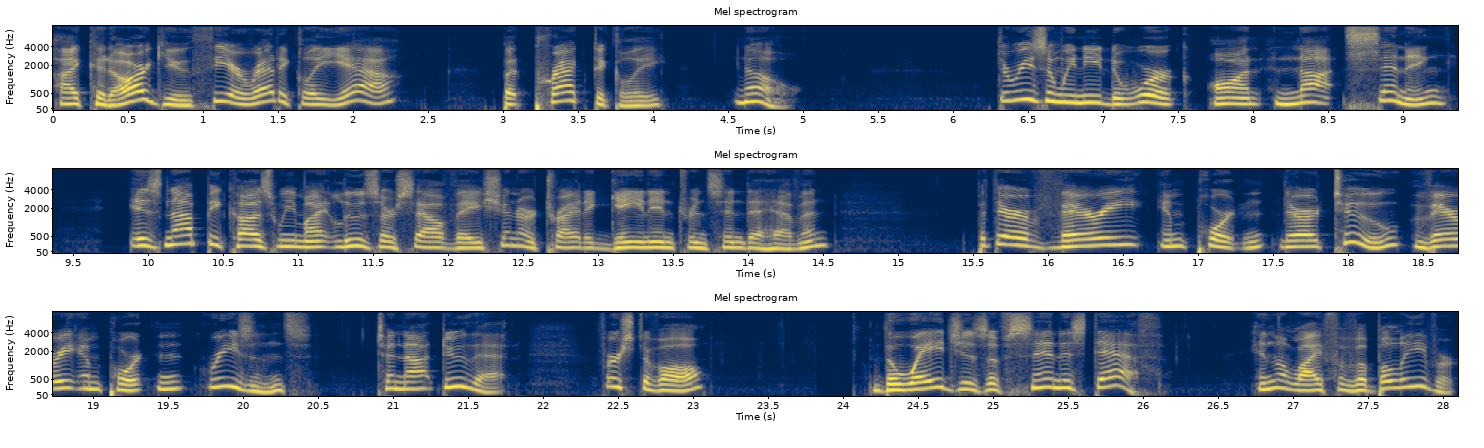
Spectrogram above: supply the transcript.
I could argue theoretically, yeah, but practically, no. The reason we need to work on not sinning is not because we might lose our salvation or try to gain entrance into heaven, but there are very important, there are two very important reasons to not do that. First of all, the wages of sin is death in the life of a believer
